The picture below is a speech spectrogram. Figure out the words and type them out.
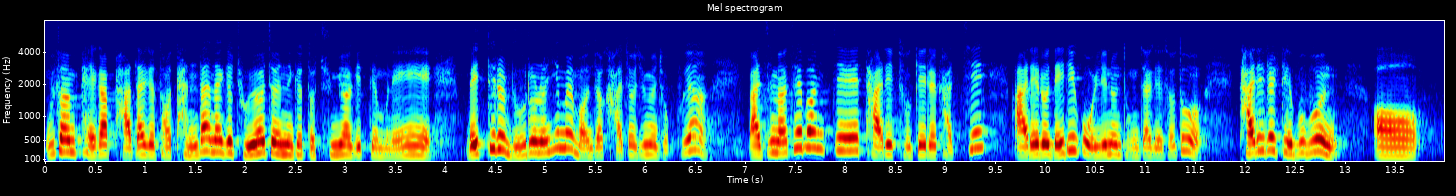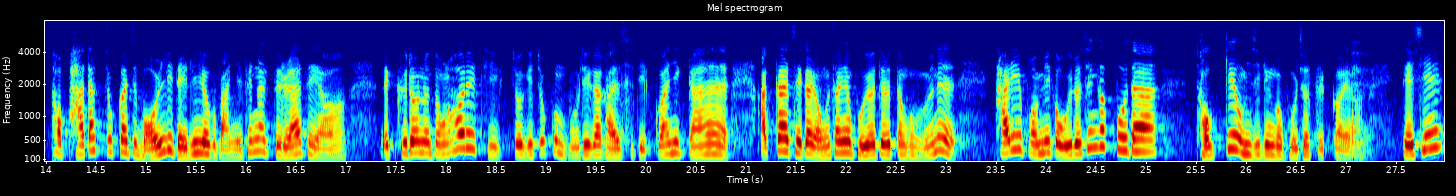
우선 배가 바닥에 더 단단하게 조여져 있는 게 더 중요하기 때문에 매트를 누르는 힘을 먼저 가져주면 좋고요. 마지막 세 번째 다리 두 개를 같이 아래로 내리고 올리는 동작에서도 다리를 대부분 어, 더 바닥 쪽까지 멀리 내리려고 많이 생각들을 하세요. 근데 그러는 동안 허리 뒤쪽이 조금 무리가 갈 수도 있고 하니까 아까 제가 영상에 보여드렸던 거 보면은 다리 범위가 오히려 생각보다 적게 움직인 걸 보셨을 거예요. 네. 대신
